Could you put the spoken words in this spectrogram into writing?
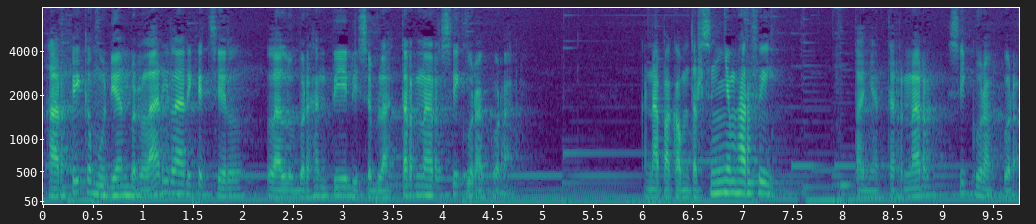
Harvey kemudian berlari-lari kecil, lalu berhenti di sebelah Turner si kura-kura. Kenapa kamu tersenyum, Harvey? Tanya Turner si kura-kura.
